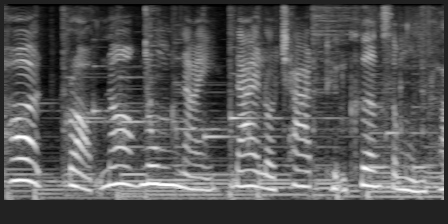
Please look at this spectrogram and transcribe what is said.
ทอดกรอบนอกนุ่มในได้รสชาติถึงเครื่องสมุนไพร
